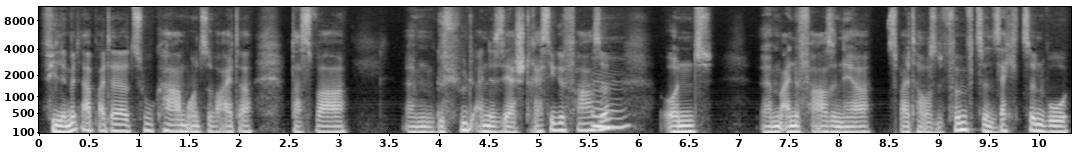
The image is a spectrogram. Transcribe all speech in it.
viele Mitarbeiter dazu kamen und so weiter. Das war ähm, gefühlt eine sehr stressige Phase mhm. und ähm, eine Phase näher 2015, 16, wo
